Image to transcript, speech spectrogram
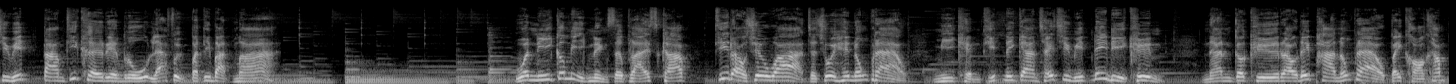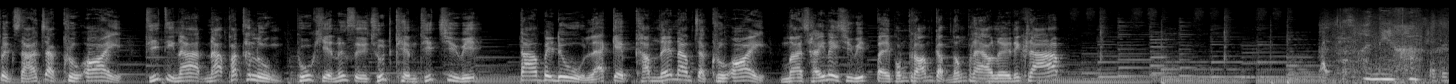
ชีวิตตามที่เคยเรียนรู้และฝึกปฏิบัติมา วันนี้ก็มีอีกหนึ่งเซอร์ไพรส์ครับ ที่เราเชื่อว่าจะช่วยให้น้องแพรวมีเข็มทิศในการใช้ชีวิตได้ดีขึ้น นั่นก็คือเราได้พาน้องแพรวไปขอคำปรึกษาจากครูอ้อย ทิตินาถณพัทลุง ผู้เขียนหนังสือชุดเข็มทิศชีวิต ตามไปดูและเก็บคำแนะนำจากครูอ้อย มาใช้ในชีวิตไปพร้อมๆ กับน้องแพรวเลยนะครับ สวัสดีค่ะ สวัสดี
